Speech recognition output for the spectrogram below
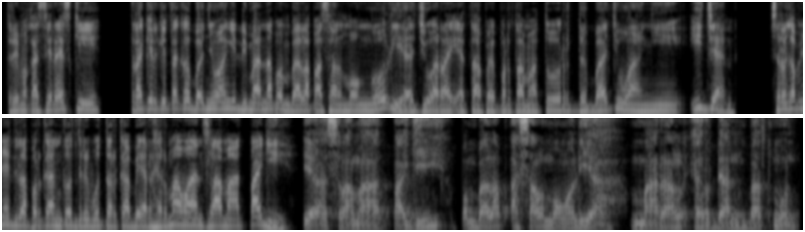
Terima kasih Reski. Terakhir kita ke Banyuwangi di mana pembalap asal Mongolia juarai etape pertama Tour de Banyuwangi Ijen. Selengkapnya dilaporkan kontributor KBR Hermawan. Selamat pagi. Ya, selamat pagi. Pembalap asal Mongolia, Maral Erdan Batmun,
